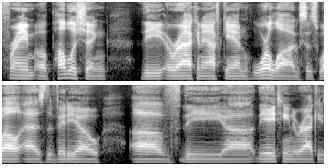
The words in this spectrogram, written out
frame of publishing the Iraq and Afghan war logs, as well as the video of the uh, the 18 Iraqi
